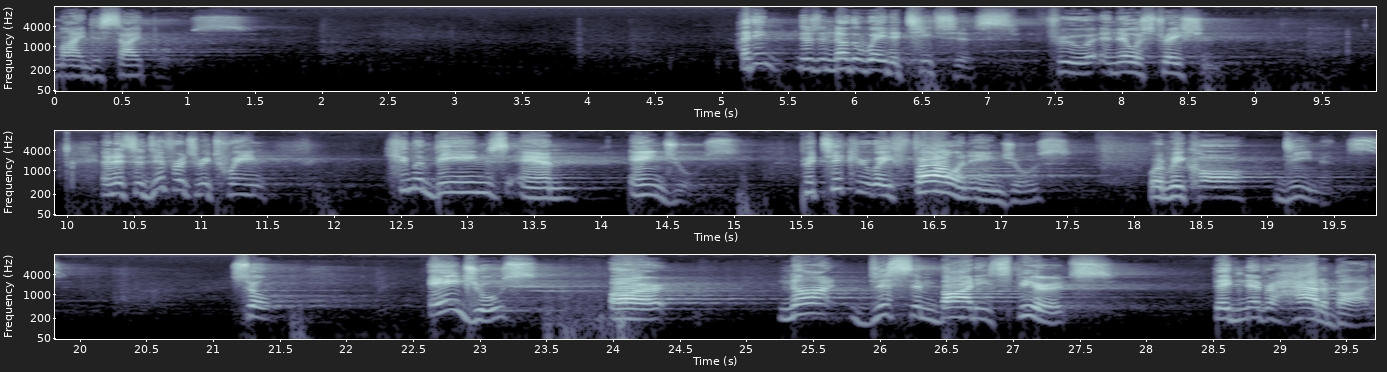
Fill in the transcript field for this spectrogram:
my disciples. I think there's another way to teach this through an illustration. And it's the difference between human beings and angels, particularly fallen angels, what we call demons. So, angels are not disembodied spirits, they've never had a body.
